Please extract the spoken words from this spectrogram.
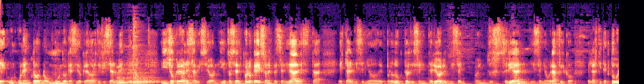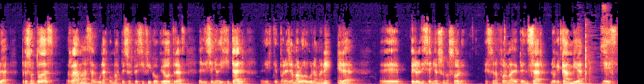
Eh, un, entorno, un mundo que ha sido creado artificialmente, ¿no? Y yo creo en esa visión. Y entonces después lo que hay son especialidades. Está, está el diseño de producto, el diseño interior, el diseño industrial, el diseño gráfico, la arquitectura, pero son todas ramas, algunas con más peso específico que otras, el diseño digital, este, para llamarlo de alguna manera, eh, pero el diseño es uno solo, es una forma de pensar. Lo que cambia es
